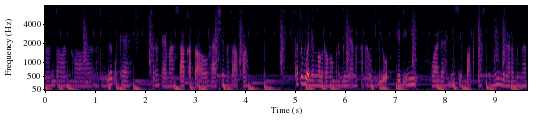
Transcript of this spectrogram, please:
nonton. Kalau nonton YouTube oke. Okay. misalkan kayak masak atau fashion atau apa. Tapi buat yang ngobrol-ngobrol gini enakan audio. Jadi ini wadahnya si podcast ini benar-benar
